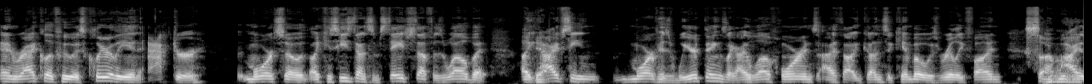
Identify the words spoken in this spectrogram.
and Radcliffe, who is clearly an actor, more so like because he's done some stage stuff as well. But like Yeah. I've seen more of his weird things. Like I love horns. I thought Guns Akimbo was really fun. So Um, I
